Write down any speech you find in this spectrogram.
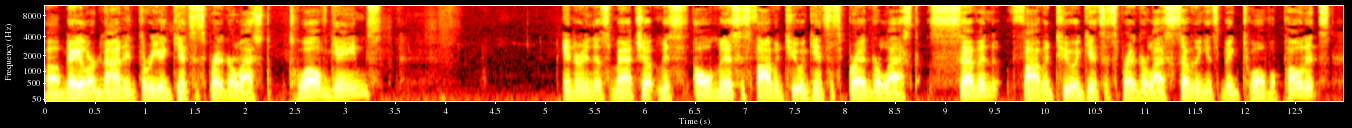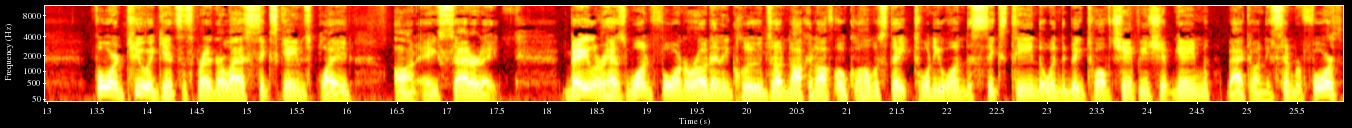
Uh, Baylor nine and three against the spread in their last 12 games. Entering this matchup, Miss Ole Miss is five and two against the spread in their last seven. Five and two against the spread in their last seven against Big 12 opponents. Four and two against the spread in their last six games played on a Saturday. Baylor has won four in a row. That includes uh, knocking off Oklahoma State 21 to 16 to win the Big 12 championship game back on December 4th.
